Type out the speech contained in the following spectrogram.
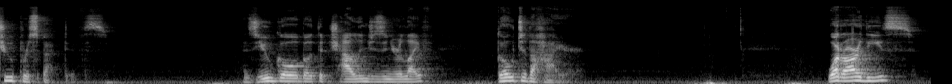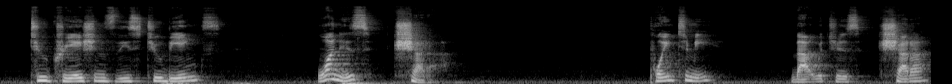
two perspectives. As you go about the challenges in your life, go to the higher. What are these two creations, these two beings? One is kshara. Point to me that which is kshara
